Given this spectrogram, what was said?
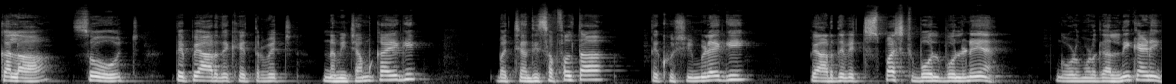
ਕਲਾ, ਸੋਚ ਤੇ ਪਿਆਰ ਦੇ ਖੇਤਰ ਵਿੱਚ ਨਵੀਂ ਚਮਕ ਆਏਗੀ। ਬੱਚਿਆਂ ਦੀ ਸਫਲਤਾ ਤੇ ਖੁਸ਼ੀ ਮਿਲੇਗੀ। ਪਿਆਰ ਦੇ ਵਿੱਚ ਸਪਸ਼ਟ ਬੋਲ ਬੋਲਣੇ ਆ। ਗੋਲ-ਮੋਲ ਗੱਲ ਨਹੀਂ ਕਹਿਣੀ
